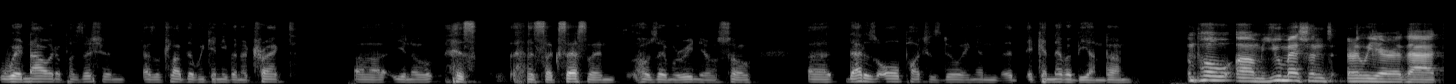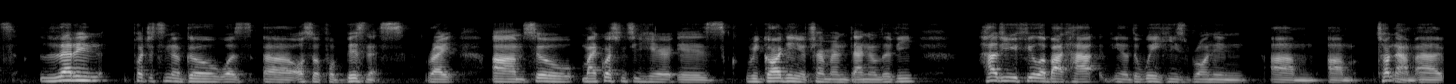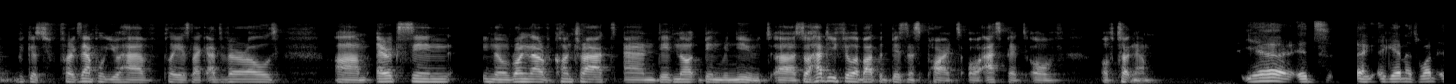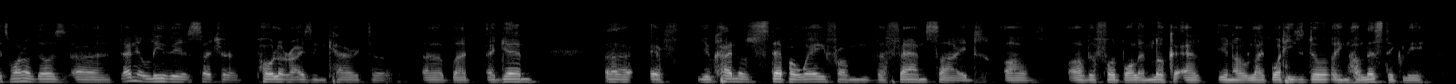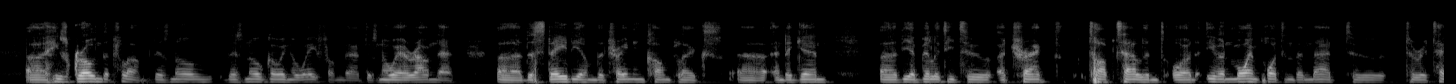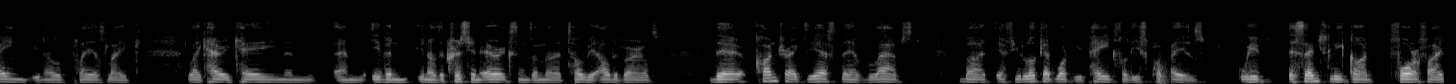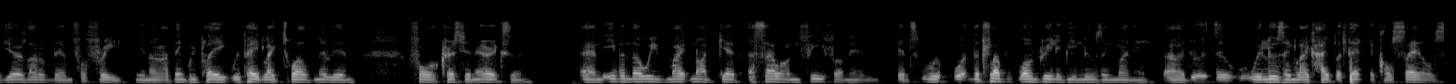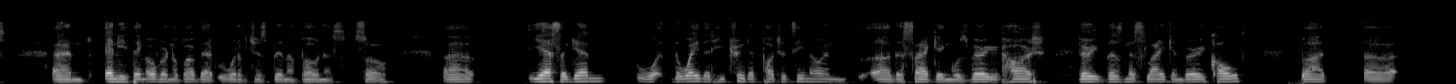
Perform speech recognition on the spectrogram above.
we're now in a position as a club that we can even attract, uh, you know, his his successor in Jose Mourinho. So uh, that is all Poch is doing, and it, it can never be undone. And Paul, um, you mentioned earlier that letting Pochettino go was uh, also for business, right? Um, so my question to you here is regarding your chairman Daniel Levy. How do you feel about how you know the way he's running um, um, Tottenham? Uh, because, for example, you have players like Alderweireld, um, Eriksen, you know running out of contract and they've not been renewed. Uh, so how do you feel about the business part or aspect of of Tottenham? Yeah, it's again it's one it's one of those. Uh, Daniel Levy is such a polarizing character, uh, but again, uh, if you kind of step away from the fan side of of the football and look at you know like what he's doing holistically. Uh, he's grown the club. There's no, there's no going away from that. There's no way around that. Uh, the stadium, the training complex, uh, and again, uh, the ability to attract top talent, or even more important than that, to to retain, you know, players like like Harry Kane and and even you know the Christian Eriksens and the Toby Alderweirelds. Their contracts, yes, they have lapsed, but if you look at what we paid for these players, we've essentially got four or five years out of them for free. You know, I think we play we paid like 12 million for Christian Eriksen, and even though we might not get a sell-on fee from him, it's we, the club won't really be losing money. Uh, we're losing like hypothetical sales, and anything over and above that would have just been a bonus. So, uh, yes, again, w- the way that he treated Pochettino and uh, the sacking was very harsh, very businesslike, and very cold. But uh,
